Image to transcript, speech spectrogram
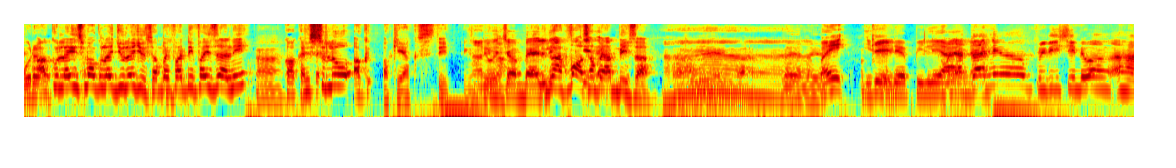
Yeah. Aku lain semua aku laju-laju sampai Fatih Faizal ni. Kau Dia kata slow aku okay aku stay. Tengok. Dia macam pop sikit sampai kan. habis lah. Ah, Baik, itu Okay. dia pilihan. Kebanyakannya prediction dia orang ha,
